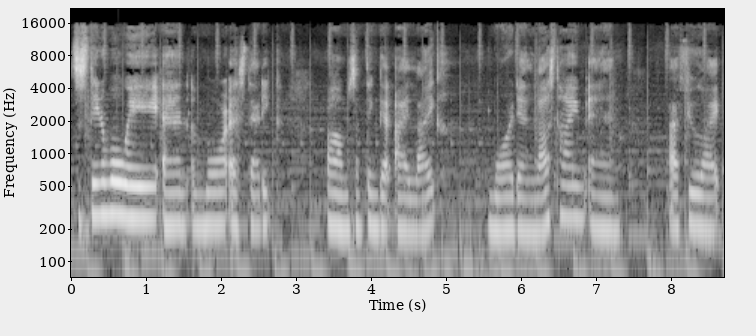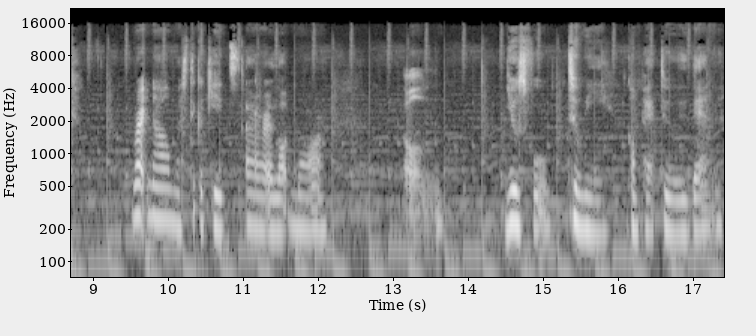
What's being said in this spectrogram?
sustainable way and a more aesthetic um, something that I like more than last time. And I feel like right now my sticker kits are a lot more um, useful to me compared to then.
